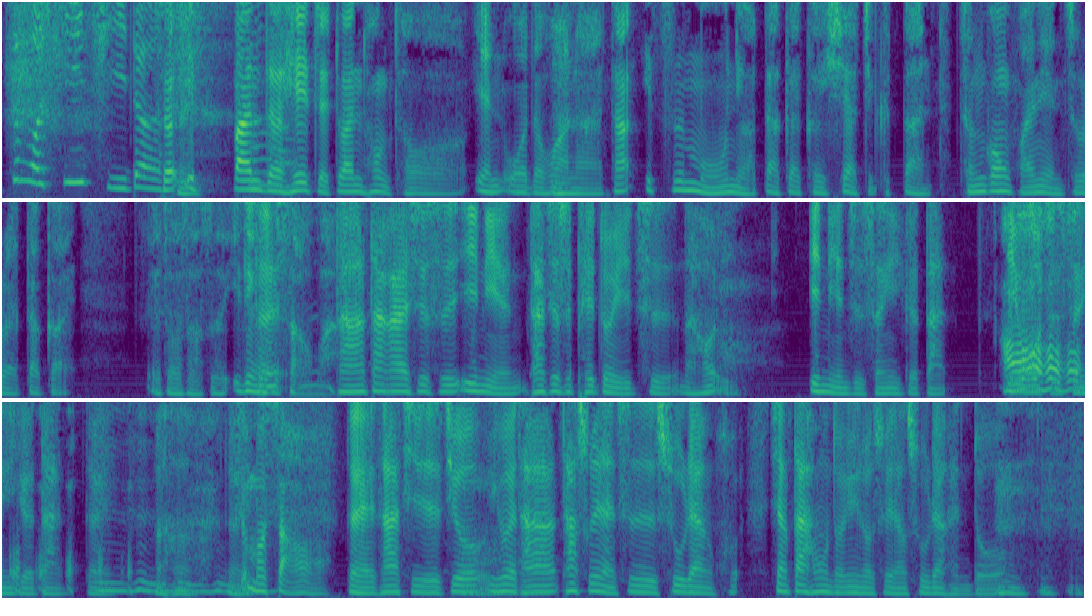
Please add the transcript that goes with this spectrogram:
这么稀奇的。所以一般的黑嘴端凤头燕窝的话呢，它一只母鸟大概可以下几个蛋，成功繁衍出来大概有多少只？一定很少吧？它大概就是一年，它就是配对一次，然后。一年只生一个蛋，一窝只生一个蛋，对，这么少哦。对它其实就因为它它虽然是数量像大红头燕鸥虽然数量很多，嗯嗯嗯，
